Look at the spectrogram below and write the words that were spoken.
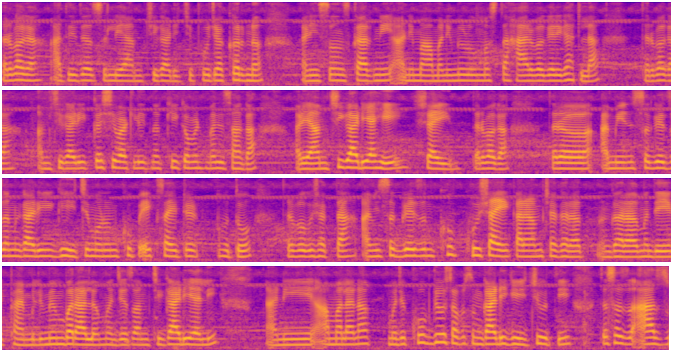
तर बघा आता इथे चालली आमची गाडीची पूजा करणं आणि संस्कारनी आणि मामाने मिळून मस्त हार वगैरे घातला. तर बघा आमची गाडी कशी वाटली नक्की कमेंटमध्ये सांगा. आणि आमची गाडी आहे शाईन. तर बघा तर आम्ही सगळेजण गाडी घ्यायची म्हणून खूप एक्सायटेड होतो. तर बघू शकता आम्ही सगळेजण खूप खुश आहे कारण आमच्या घरात घरामध्ये एक फॅमिली मेंबर आलं म्हणजेच आमची गाडी आली. आणि आम्हाला ना म्हणजे खूप दिवसापासून गाडी घ्यायची होती. तसंच आज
